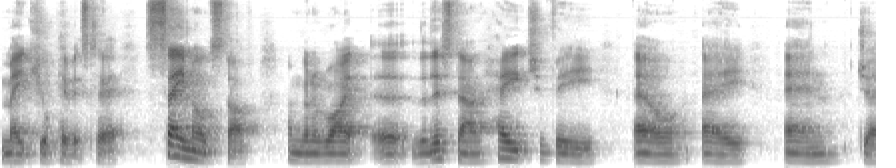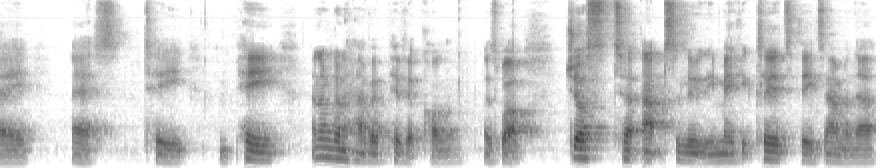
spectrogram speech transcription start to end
make your pivots clear. Same old stuff. I'm going to write uh, the list down H, V, L, A, N, J, S, T, and P, and I'm going to have a pivot column as well, just to absolutely make it clear to the examiner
